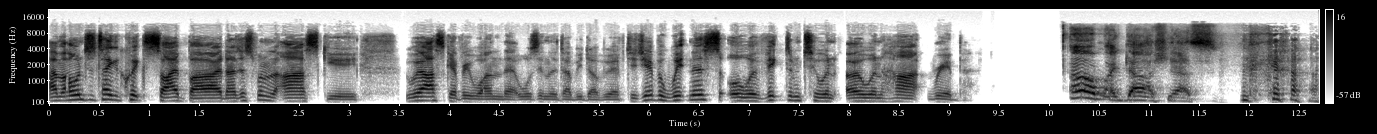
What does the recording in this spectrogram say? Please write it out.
Um, I wanted to take a quick sidebar, and I just wanted to ask you. We ask everyone that was in the WWF. Did you ever witness or were victim to an Owen Hart rib? oh my gosh, yes, I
